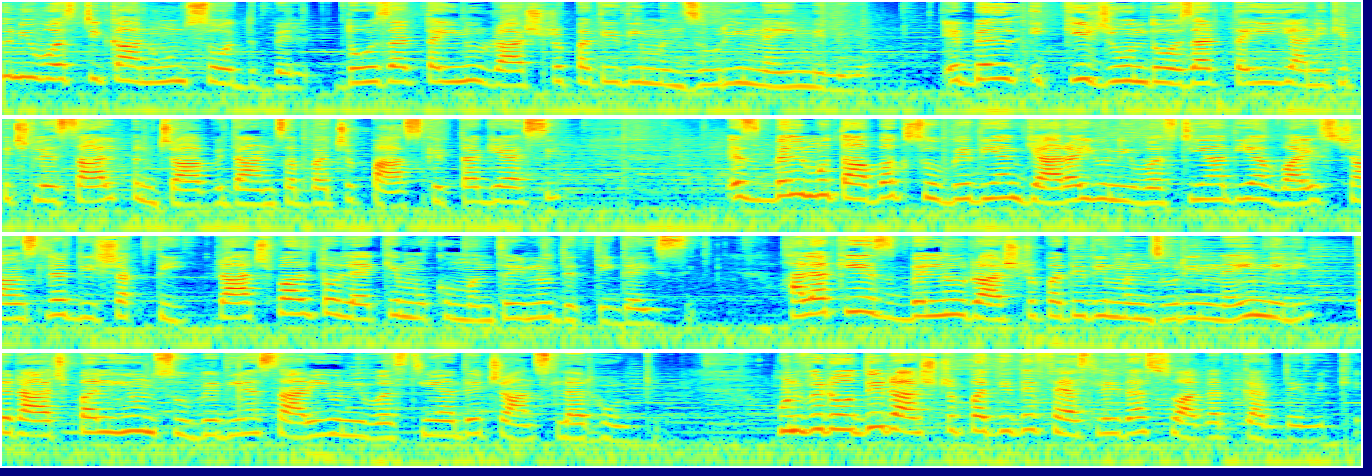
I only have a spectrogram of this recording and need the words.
ਯੂਨੀਵਰਸਿਟੀ ਕਾਨੂੰਨ ਸੋਧ ਬਿੱਲ 2023 ਨੂੰ ਰਾਸ਼ਟਰਪਤੀ ਦੀ ਮਨਜ਼ੂਰੀ ਨਹੀਂ ਮਿਲੀ ਹੈ। ਇਹ ਬਿੱਲ 21 ਜੂਨ 2023 ਯਾਨੀ ਕਿ ਪਿਛਲੇ ਸਾਲ ਪੰਜਾਬ ਵਿਧਾਨ ਸਭਾ 'ਚ ਪਾਸ ਕੀਤਾ ਗਿਆ ਸੀ। ਇਸ ਬਿੱਲ ਮੁਤਾਬਕ ਸੂਬੇ ਦੀਆਂ 11 ਯੂਨੀਵਰਸਿਟੀਆਂ ਦੀਆਂ ਵਾਈਸ ਚਾਂਸਲਰ ਦੀ ਸ਼ਕਤੀ ਰਾਜਪਾਲ ਤੋਂ ਲੈ ਕੇ ਮੁੱਖ ਮੰਤਰੀ ਨੂੰ ਦਿੱਤੀ ਗਈ ਸੀ। ਹਾਲਾਂਕਿ ਇਸ ਬਿੱਲ ਨੂੰ ਰਾਸ਼ਟਰਪਤੀ ਦੀ ਮਨਜ਼ੂਰੀ ਨਹੀਂ ਮਿਲੀ ਤੇ ਰਾਜਪਾਲ ਹੀ ਹੁਣ ਸੂਬੇ ਦੀਆਂ ਸਾਰੀ ਯੂਨੀਵਰਸਿਟੀਆਂ ਦੇ ਚਾਂਸਲਰ ਹੋਣਗੇ। ਹੁਣ ਵਿਰੋਧੀ ਰਾਸ਼ਟਰਪਤੀ ਦੇ ਫੈਸਲੇ ਦਾ ਸਵਾਗਤ ਕਰਦੇ ਵਿਖੇ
